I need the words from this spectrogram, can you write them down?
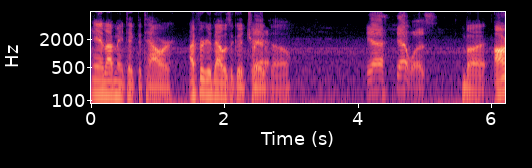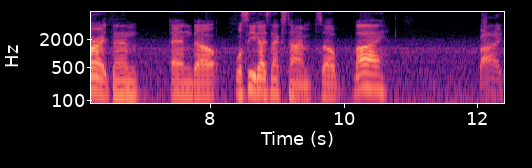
Yeah, it allowed me to take the tower. I figured that was a good trade Yeah. though. Yeah, yeah, it was. But all right then, and uh, we'll see you guys next time. So bye. Bye.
